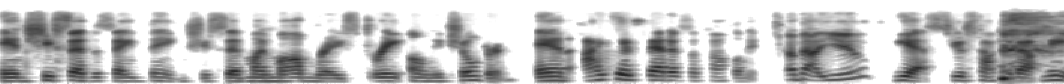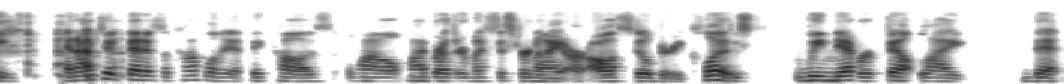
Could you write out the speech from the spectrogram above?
And she said the same thing. She said, My mom raised three only children. And I took that as a compliment. About you? Yes, she was talking about me. and I took that as a compliment because while my brother, my sister, and I are all still very close, we never felt like that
